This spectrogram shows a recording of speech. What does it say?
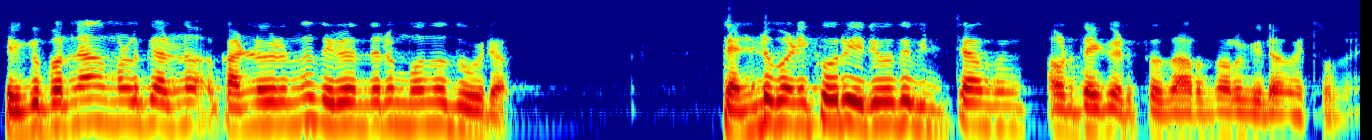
ശരിക്കും പറഞ്ഞാൽ നമ്മൾ കണ്ണൂ കണ്ണൂരിൽ നിന്ന് തിരുവനന്തപുരം പോകുന്ന ദൂരം. രണ്ട് മണിക്കൂർ ഇരുപത് മിനിറ്റാണ് അവിടത്തേക്ക് എടുത്തത് അറുന്നൂറ് കിലോമീറ്ററിന്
